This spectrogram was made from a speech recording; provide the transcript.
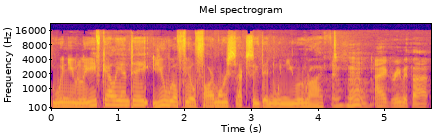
when you leave Caliente, you will feel far more sexy than when you arrived. I agree with that.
